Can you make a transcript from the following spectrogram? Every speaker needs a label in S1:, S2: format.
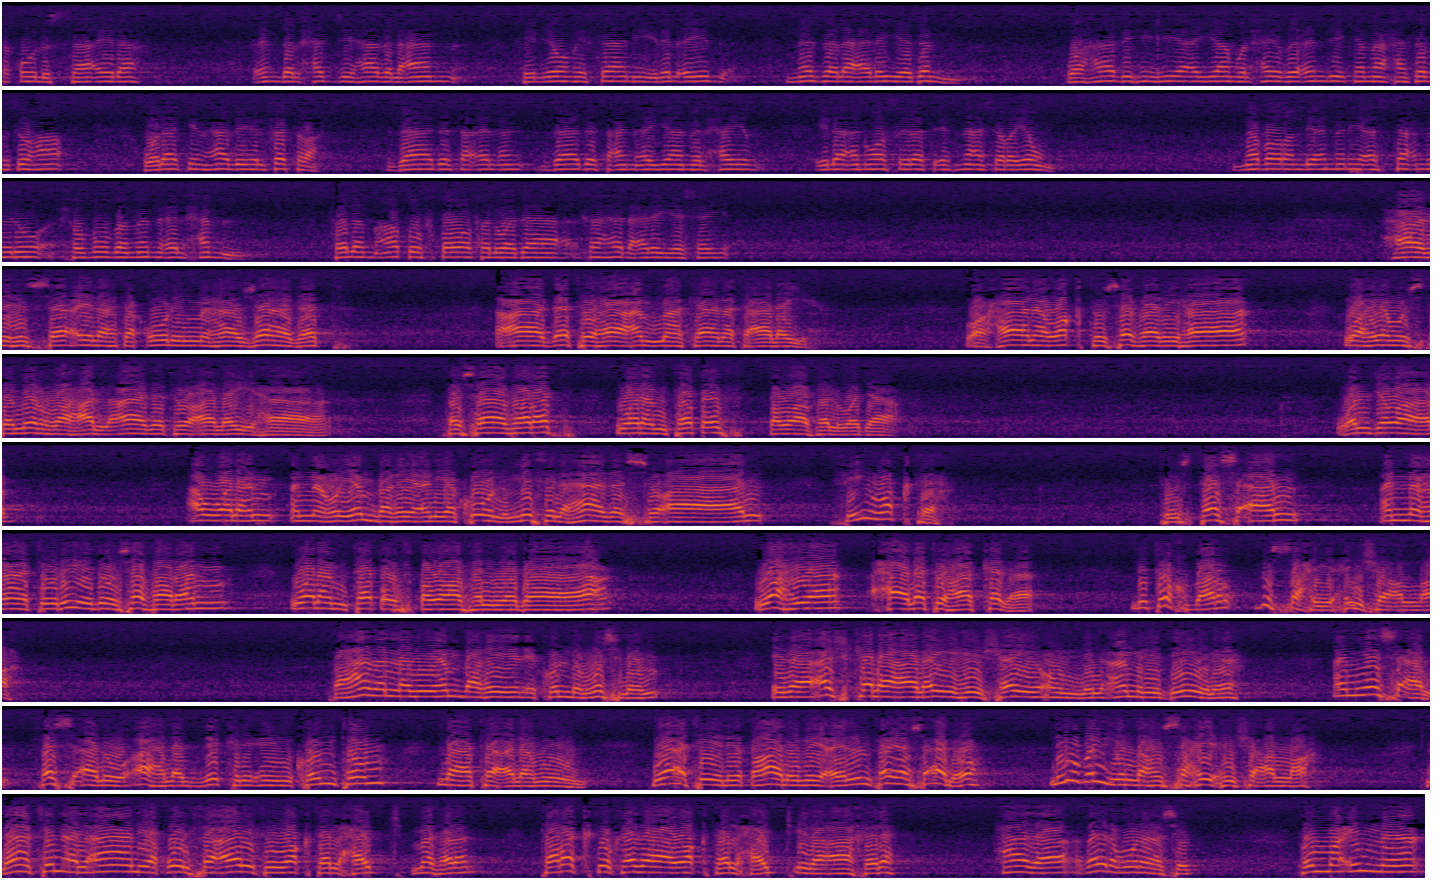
S1: تقول السائلة عند الحج هذا العام في اليوم الثاني للعيد نزل علي دم وهذه هي أيام الحيض عندي كما حسبتها ولكن هذه الفترة زادت عن, زادت عن أيام الحيض إلى أن وصلت 12 يوم. نظرا لأنني أستعمل حبوب منع الحمل فلم أطف طواف الوداع فهل علي شيء؟
S2: هذه السائلة تقول إنها زادت عادتها عما كانت عليه وحان وقت سفرها وهي مستمرة العادة عليها. فسافرت ولم تطف طواف الوداع. والجواب اولا أنه ينبغي أن يكون مثل هذا السؤال في وقته. تستسأل أنها تريد سفرا ولم تطف طواف الوداع وهي حالتها كذا لتخبر بالصحيح إن شاء الله. فهذا الذي ينبغي لكل مسلم إذا أشكل عليه شيء من أمر دينه أن يسأل فاسألوا أهل الذكر إن كنتم لا تعلمون. يأتي لطالب علم فيسأله ليبين له الصحيح إن شاء الله. لكن الآن يقول فعلت وقت الحج مثلا تركت كذا وقت الحج إلى آخره. هذا غير مناسب. ثم إن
